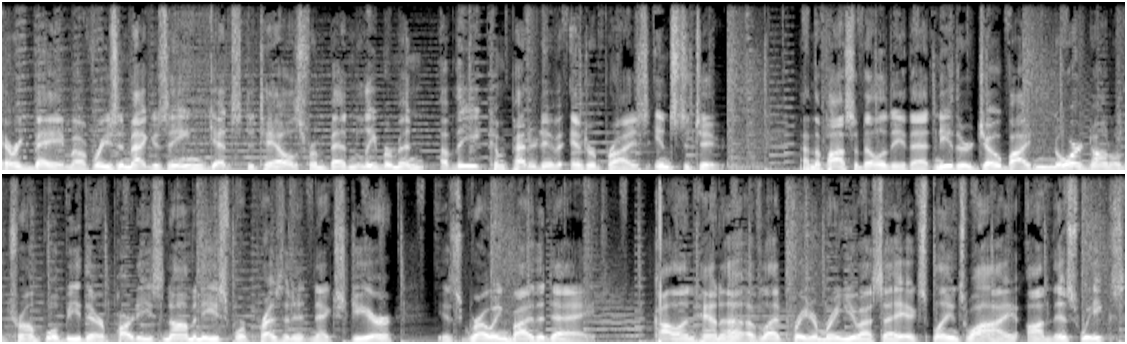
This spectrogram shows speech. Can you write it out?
Eric Boehm of Reason Magazine gets details from Ben Lieberman of the Competitive Enterprise Institute. And the possibility that neither Joe Biden nor Donald Trump will be their party's nominees for president next year is growing by the day. Colin Hanna of Let Freedom Ring USA explains why on this week's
